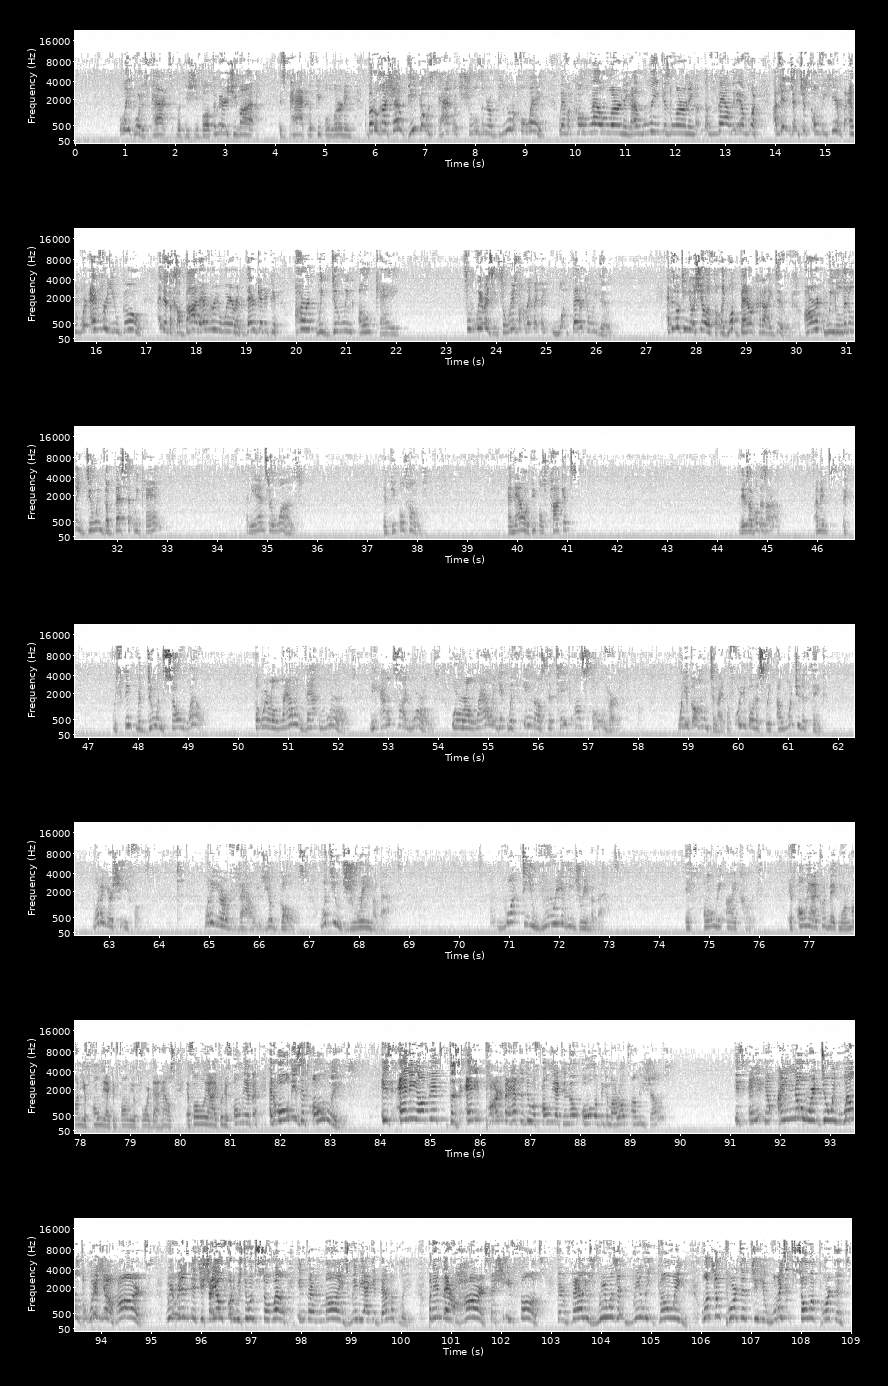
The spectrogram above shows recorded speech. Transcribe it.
Lakewood is packed with yeshivot. The Mir Yeshiva is packed with people learning. Baruch Hashem, Pico is packed with shuls in a beautiful way. We have a Kollel learning, a Link is learning, the Valley, they have learning. Uh, just over here, and wherever you go, and there's a Chabad everywhere, and they're getting people. Aren't we doing okay? So where is he? So where's like like like what better can we do? And this is what King Yoshua thought. Like, what better could I do? Aren't we literally doing the best that we can? And the answer was in people's homes. And now in people's pockets, there's Avodah Zarah. I mean, we think we're doing so well, but we're allowing that world, the outside world, we're allowing it within us to take us over. When you go home tonight, before you go to sleep, I want you to think, what are your she'ifot? What are your values, your goals? What do you dream about? What do you really dream about? If only I could. If only I could make more money. If only I could finally afford that house. If only I could. If only if. And all these if onlys. Is any of it, does any part of it have to do with only I can know all of the Gemarot on these shelves? Is any, now I know we're doing well, but where's your heart? Where is it? Yoshiyahu thought he was doing so well in their minds, maybe academically, but in their hearts, their sheifot, their values, where was it really going? What's important to you? Why is it so important?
